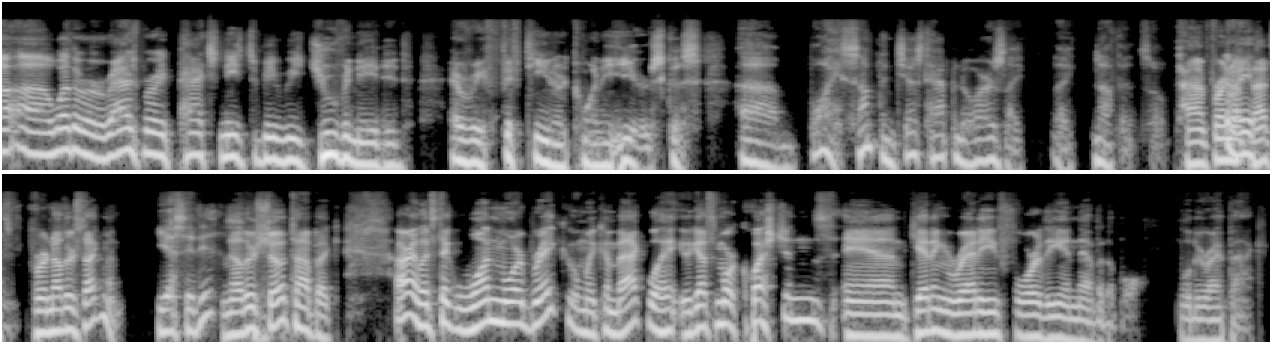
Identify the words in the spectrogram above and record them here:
Uh, uh, whether a raspberry patch needs to be rejuvenated every 15 or 20 years because um, boy something just happened to ours like like nothing so Time for another. That's for another segment. yes it is Another show topic. All right, let's take one more break. When we come back, we'll we got some more questions and getting ready for the inevitable. We'll be right back.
